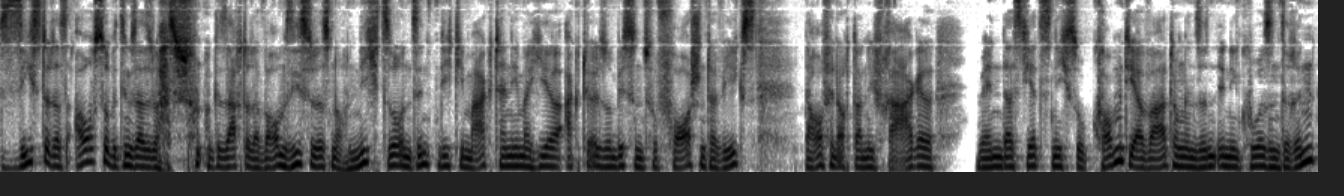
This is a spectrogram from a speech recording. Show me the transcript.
Siehst du das auch so, beziehungsweise du hast schon gesagt, oder warum siehst du das noch nicht so und sind nicht die Marktteilnehmer hier aktuell so ein bisschen zu forsch unterwegs? Daraufhin auch dann die Frage, wenn das jetzt nicht so kommt, die Erwartungen sind in den Kursen drin,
